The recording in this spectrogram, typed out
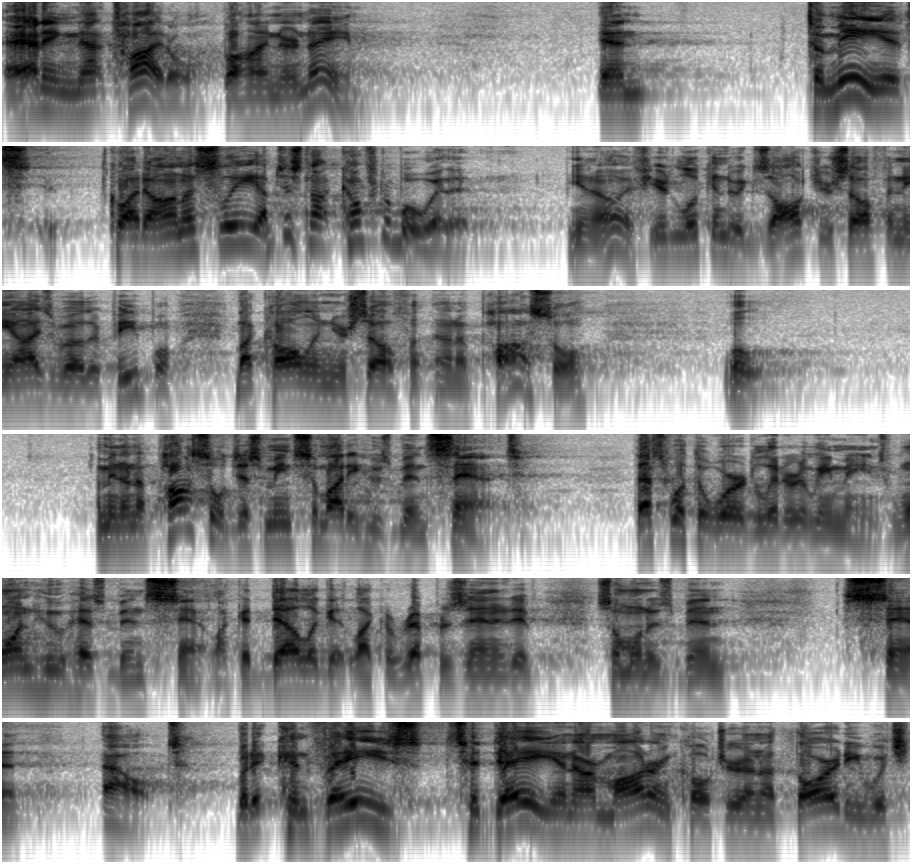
adding that title behind their name. And to me, it's quite honestly, I'm just not comfortable with it. You know, if you're looking to exalt yourself in the eyes of other people by calling yourself an apostle, well, I mean, an apostle just means somebody who's been sent. That's what the word literally means one who has been sent, like a delegate, like a representative, someone who's been sent out. But it conveys today in our modern culture an authority which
